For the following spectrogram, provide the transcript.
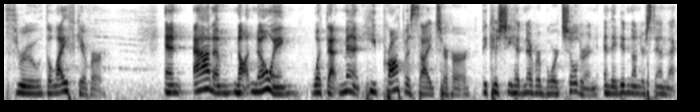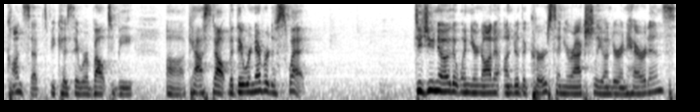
through the life giver. And Adam, not knowing what that meant, he prophesied to her because she had never bore children, and they didn't understand that concept because they were about to be uh, cast out, but they were never to sweat. Did you know that when you're not under the curse and you're actually under inheritance,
